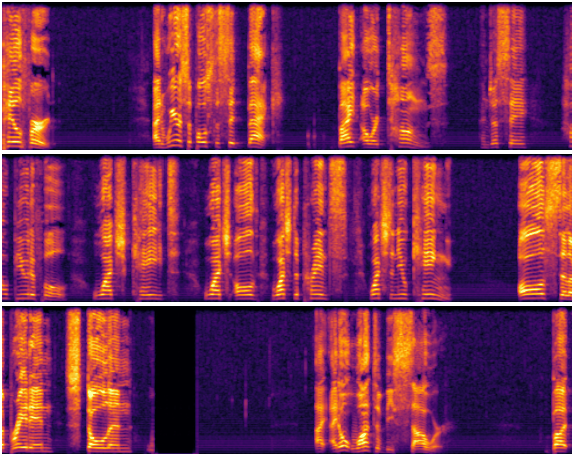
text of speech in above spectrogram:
pilfered. And we are supposed to sit back, bite our tongues, and just say, How beautiful. Watch Kate. Watch all watch the prince. Watch the new king. All celebrating stolen I, I don't want to be sour, but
